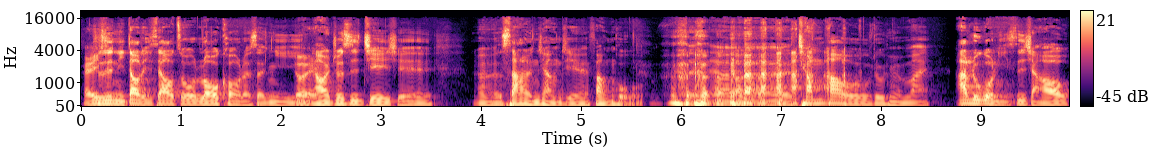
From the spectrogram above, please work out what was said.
哎就是你到底是要做 local 的生意，然后就是接一些呃杀人、抢劫、放火、呃 枪炮、毒品卖。啊。如果你是想要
